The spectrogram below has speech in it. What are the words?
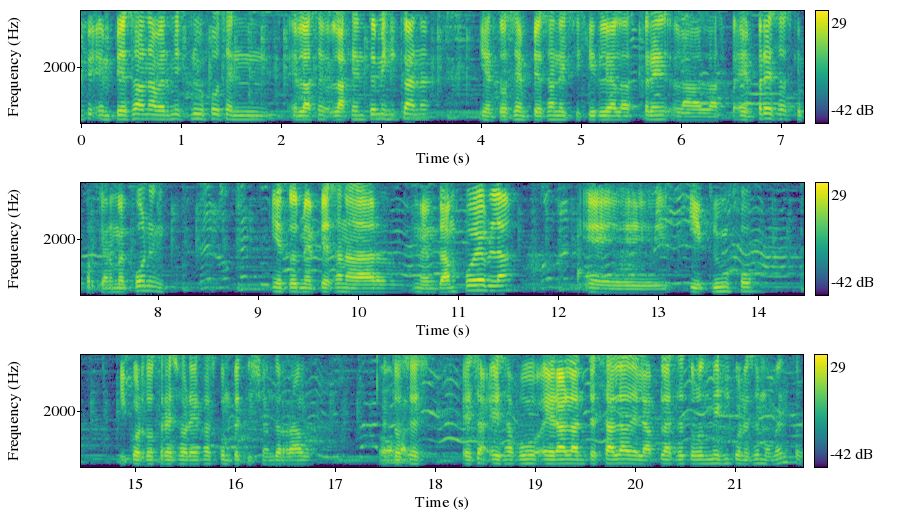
¿no? me empie- empiezan a ver mis triunfos en, en la, la gente mexicana y entonces empiezan a exigirle a las, pre- la- las empresas que por qué no me ponen. Y entonces me empiezan a dar, me dan Puebla eh, y triunfo y corto tres orejas, competición de rabo. Entonces esa, esa fue, era la antesala de la Plaza de Toros México en ese momento.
